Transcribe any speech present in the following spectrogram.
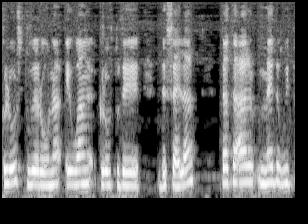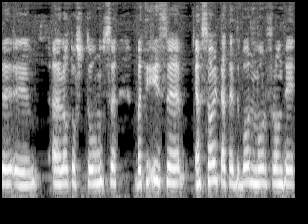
close to Verona and one close to the the cellar, that are made with uh, a lot of stones, but it is uh, a soil that is born more from the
